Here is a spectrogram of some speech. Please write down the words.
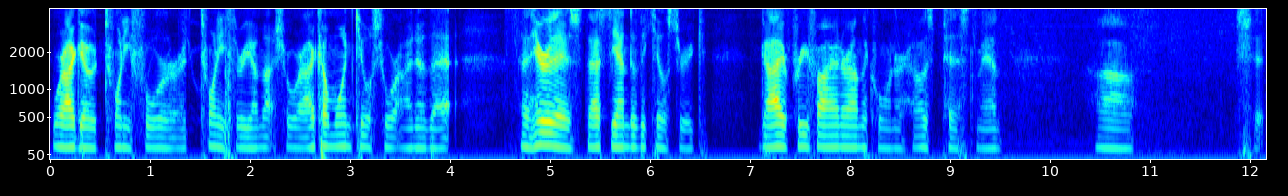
where I go 24 or 23, I'm not sure. I come one kill short, I know that. And here it is. That's the end of the kill streak. Guy pre-firing around the corner. I was pissed, man. Uh, shit.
